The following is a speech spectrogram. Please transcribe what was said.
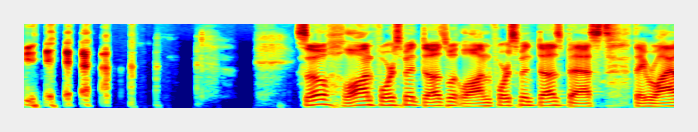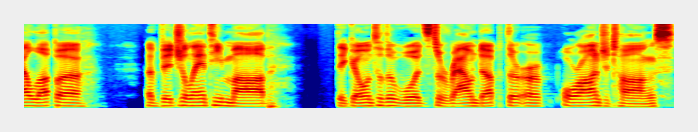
So law enforcement does what law enforcement does best. They rile up a a vigilante mob. They go into the woods to round up the or- orangutans,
